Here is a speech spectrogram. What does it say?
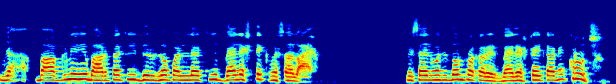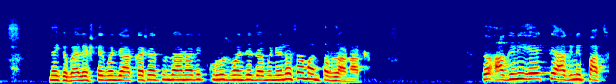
म्हणजे अग्नी ही भारताची दीर्घ पल्ल्याची बॅलिस्टिक मिसाईल आहे. मिसाईलमध्ये दोन प्रकार आहेत बॅलिस्टिक आणि क्रूज. नाही का? बॅलिस्टिक म्हणजे आकाशातून जाणारी क्रूज म्हणजे जमिनीला समांतर जाणार. तर अग्नी एक ते अग्नी पाच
